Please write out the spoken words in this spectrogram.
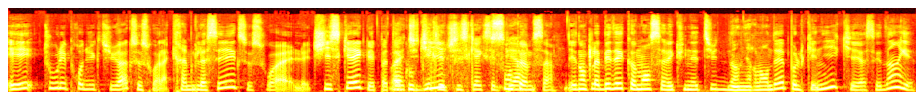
et tous les produits que tu as, que ce soit la crème glacée, que ce soit le cheesecake, les pâtes à cookies, cheesecakes, sont comme ça. Et donc la BD commence avec une étude d'un Irlandais, Paul Kenny, qui est assez dingue,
